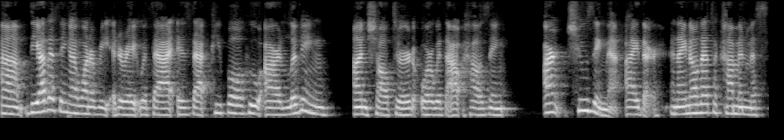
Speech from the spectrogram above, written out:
Um, the other thing I want to reiterate with that is that people who are living unsheltered or without housing aren't choosing that either. And I know that's a common mis-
